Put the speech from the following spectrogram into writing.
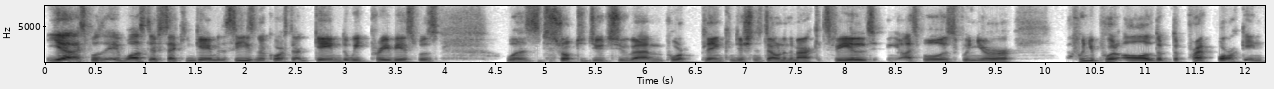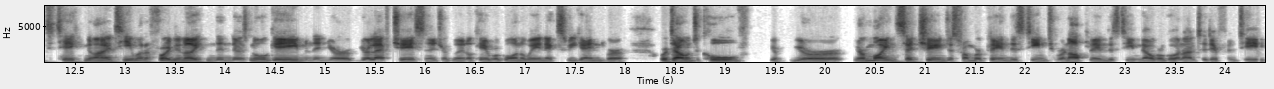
Yeah, I suppose it was their second game of the season. Of course, their game the week previous was was disrupted due to um, poor playing conditions down in the Markets Field. I suppose when you're when you put all the, the prep work into taking on a team on a Friday night and then there's no game and then you're you're left chasing it, you're going, okay, we're going away next weekend, we're we're down to Cobh. Your your your mindset changes from we're playing this team to we're not playing this team. Now we're going on to a different team.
